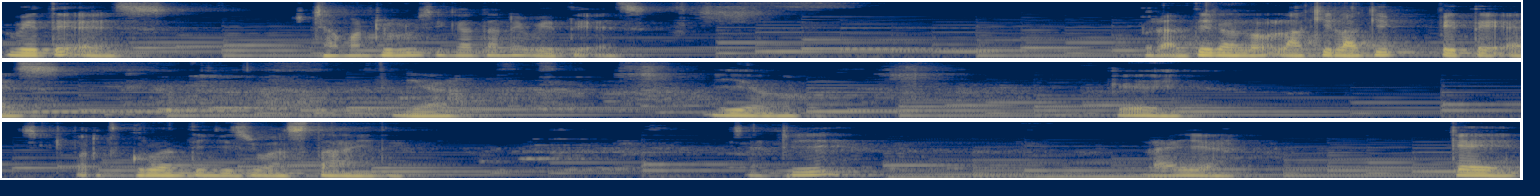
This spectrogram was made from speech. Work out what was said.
WTS. Zaman dulu singkatannya WTS. Berarti kalau laki-laki PTS. Ya. Iya. Oke. Perguruan tinggi swasta itu. Jadi, lah ya. Oke.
